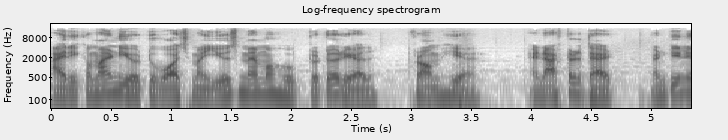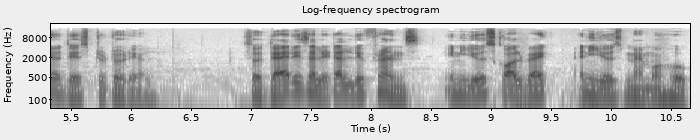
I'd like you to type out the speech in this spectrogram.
I recommend you to watch my use memo hook tutorial from here and after that continue this tutorial. So there is a little difference in use callback and use memo hook.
